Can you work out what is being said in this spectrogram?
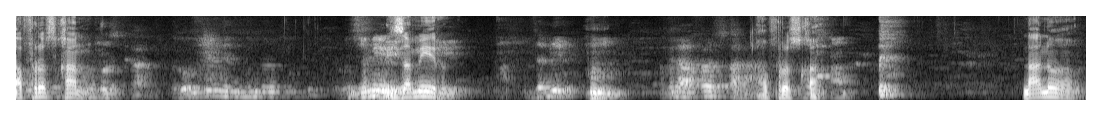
ಅಫ್ರೋಜ್ ಖಾನ್. ಜಮೀರ್. ಅಫ್ರೋಜ್ ಖಾನ್. ನಾನು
